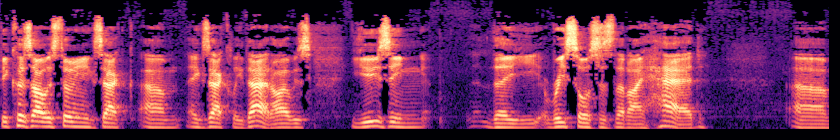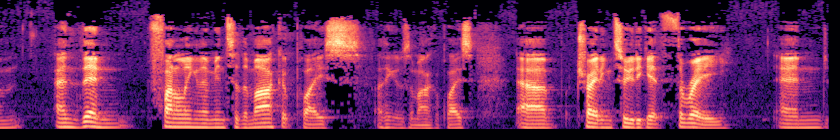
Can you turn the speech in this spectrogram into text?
because I was doing exact um, exactly that. I was using the resources that I had, um, and then funneling them into the marketplace. I think it was the marketplace, uh, trading two to get three, and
